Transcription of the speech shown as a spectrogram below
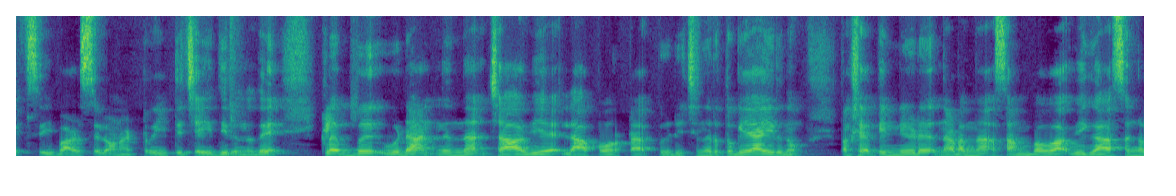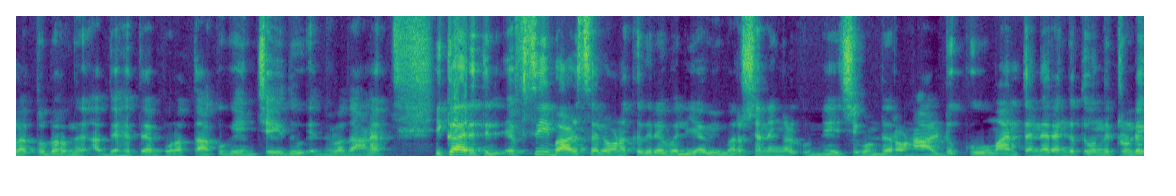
എഫ് സി ബാഴ്സലോണ ട്രീറ്റ് ചെയ്തിരുന്നത്. ക്ലബ്ബ് വിടാൻ നിന്ന ചാവിയെ ലാപ്പോർട്ട പിടിച്ചു നിർത്തുകയായിരുന്നു. പക്ഷെ പിന്നീട് നടന്ന സംഭവ വികാസങ്ങളെ തുടർന്ന് അദ്ദേഹത്തെ പുറത്താക്കുകയും ചെയ്തു എന്നുള്ളതാണ്. ഇക്കാര്യത്തിൽ എഫ് സി ബാഴ്സലോണക്കെതിരെ വലിയ വിമർശനങ്ങൾ ഉന്നയിച്ചുകൊണ്ട് റൊണാൾഡോ കൂമാൻ തന്നെ രംഗത്ത് വന്നിട്ടുണ്ട്.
